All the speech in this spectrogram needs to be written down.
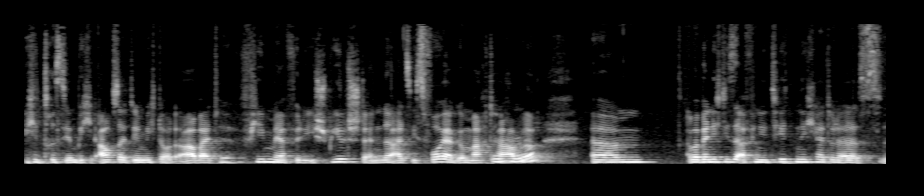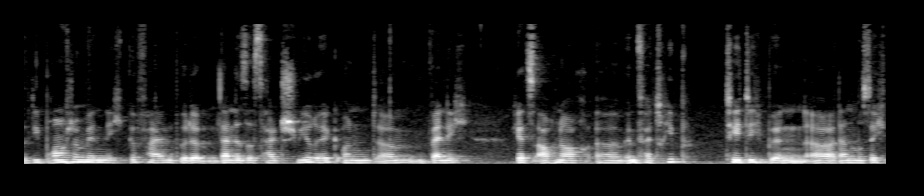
ich interessiere mich auch, seitdem ich dort arbeite, viel mehr für die Spielstände, als ich es vorher gemacht mhm. habe. Ähm, aber wenn ich diese Affinität nicht hätte oder dass die Branche mir nicht gefallen würde, dann ist es halt schwierig. Und ähm, wenn ich jetzt auch noch äh, im Vertrieb tätig bin, äh, dann muss ich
